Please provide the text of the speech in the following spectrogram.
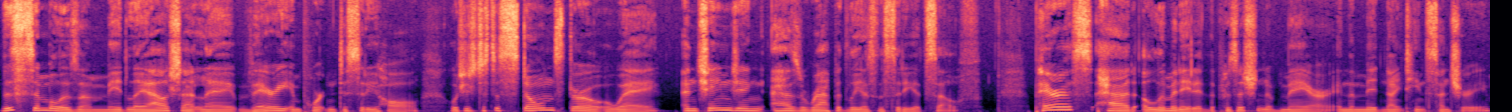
This symbolism made Les Halles Châtelet very important to City Hall, which is just a stone's throw away and changing as rapidly as the city itself. Paris had eliminated the position of mayor in the mid 19th century,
